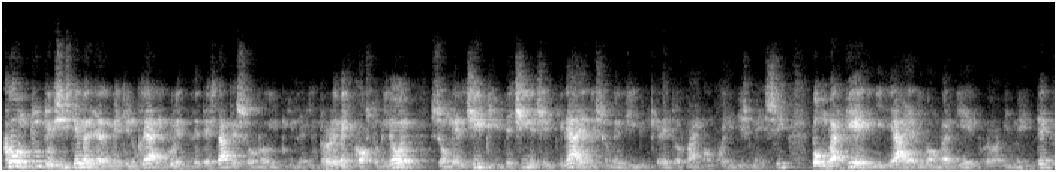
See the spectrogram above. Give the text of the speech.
con tutto il sistema degli armamenti nucleari, in cui le, le testate sono il, il, il, problema è il costo minore, sommergibili, decine, centinaia di sommergibili, credo ormai con quelli dismessi, bombardieri, migliaia di bombardieri probabilmente,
